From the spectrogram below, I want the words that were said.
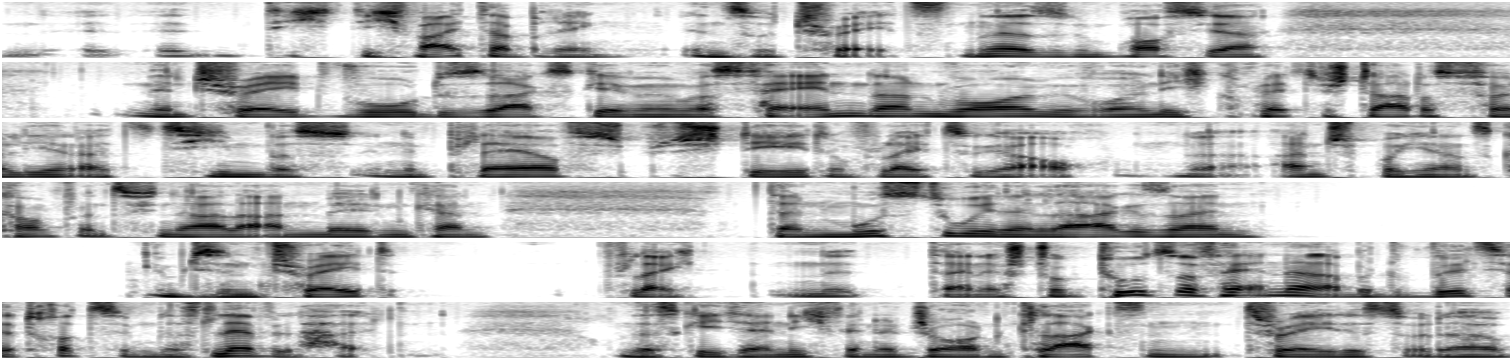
äh, dich, dich weiterbringen in so Trades. Ne? Also du brauchst ja einen Trade, wo du sagst, okay, wenn wir was verändern wollen, wir wollen nicht komplett den Status verlieren als Team, was in den Playoffs steht und vielleicht sogar auch Ansprüche ans Conference-Finale anmelden kann, dann musst du in der Lage sein, mit diesem Trade vielleicht eine, deine Struktur zu verändern, aber du willst ja trotzdem das Level halten. Und das geht ja nicht, wenn du Jordan Clarkson tradest oder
